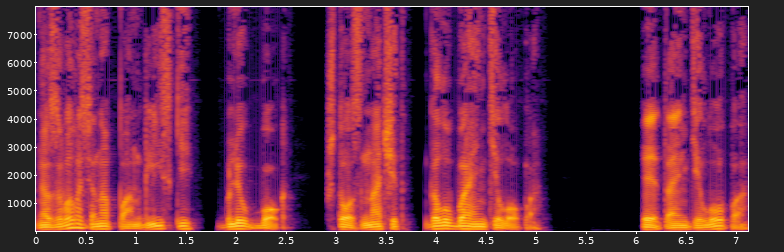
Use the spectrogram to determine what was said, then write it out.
Называлась она по-английски «Блю Бог», что значит «голубая антилопа». Эта антилопа,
